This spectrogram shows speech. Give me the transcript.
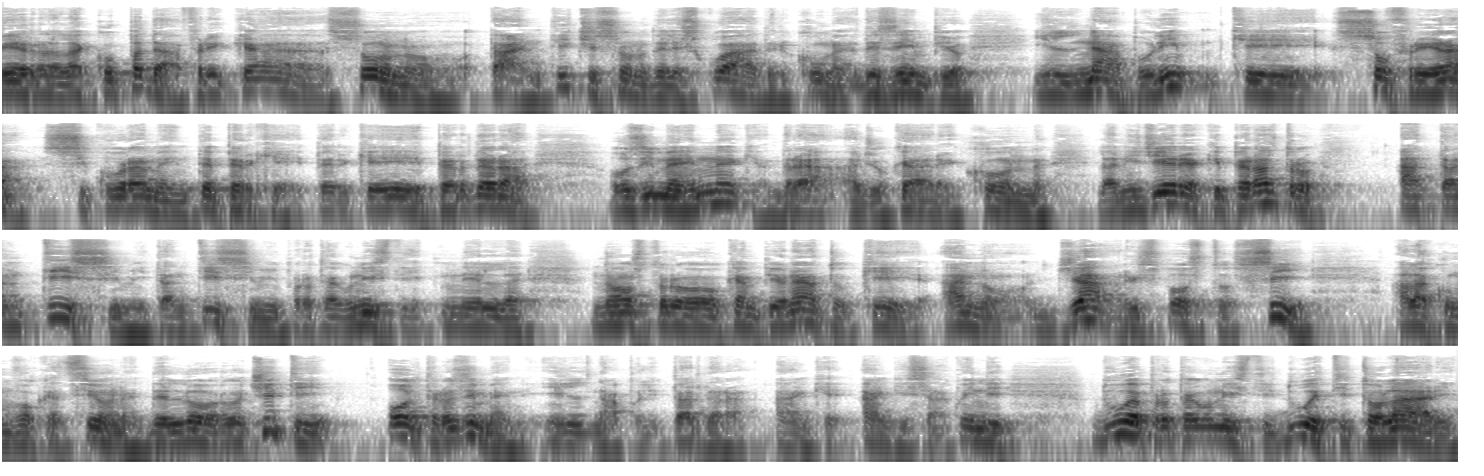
per la Coppa d'Africa sono tanti, ci sono delle squadre come ad esempio il Napoli che soffrirà sicuramente perché? Perché perderà Osimen che andrà a giocare con la Nigeria che peraltro ha tantissimi, tantissimi protagonisti nel nostro campionato che hanno già risposto sì alla convocazione del loro CT oltre a Osimen il Napoli perderà anche Anghissà. Quindi due protagonisti, due titolari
